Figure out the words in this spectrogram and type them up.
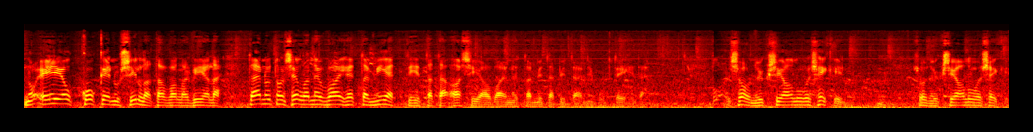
No ei ole kokenut sillä tavalla vielä. Tämä nyt on sellainen vaihe, että miettii tätä asiaa vain, että mitä pitää niin kuin tehdä. Se on yksi alue sekin. Se on yksi alue sekin.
